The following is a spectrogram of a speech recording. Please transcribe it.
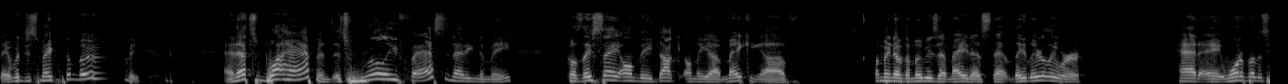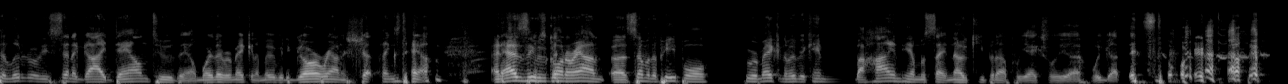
they would just make the movie. And that's what happens. It's really fascinating to me because they say on the doc on the uh, making of, I mean, of the movies that made us that they literally were had a Warner Brothers had literally sent a guy down to them where they were making a movie to go around and shut things down. And as he was going around, uh, some of the people who were making the movie came behind him and say, "No, keep it up. We actually uh, we got this. Don't worry about it."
